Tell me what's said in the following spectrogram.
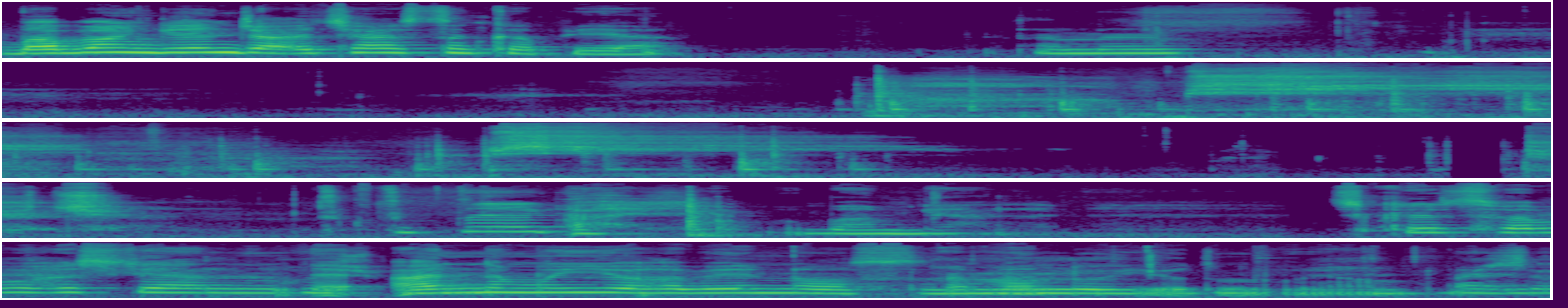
Baban gelince açarsın kapıyı. Tamam. Tık tık tık. Ay babam geldi. Çıkart baba hoş geldin. E, annem uyuyor haberin olsun. Ben de uyuyordum uyandım. Ben de.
